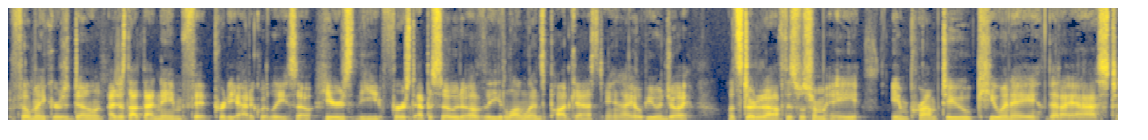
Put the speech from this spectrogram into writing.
filmmakers don't, I just thought that name fit pretty adequately. So here's the first episode of the Long Lens podcast, and I hope you enjoy. Let's start it off. This was from a impromptu Q&A that I asked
